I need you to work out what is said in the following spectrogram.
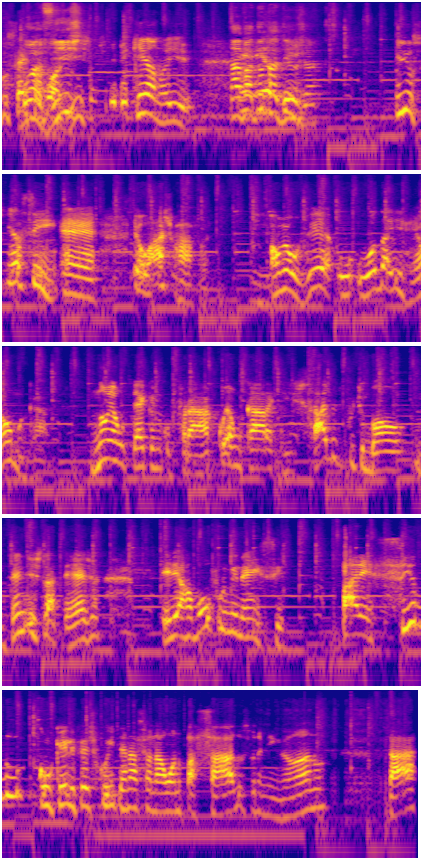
Não sei Boa se é Boa Vista. Vista, pequeno aí. Tava E- e dando assim, adeus já. Isso, e assim, é, eu acho, Rafa, ao meu ver, o, o Odair Helman, cara, não é um técnico fraco, é um cara que sabe de futebol, entende de estratégia. Ele arrumou o Fluminense parecido com o que ele fez com o Internacional ano passado, se eu não me engano. Tá?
